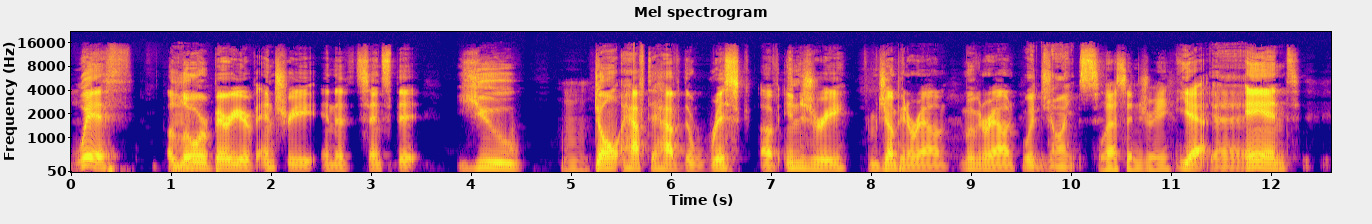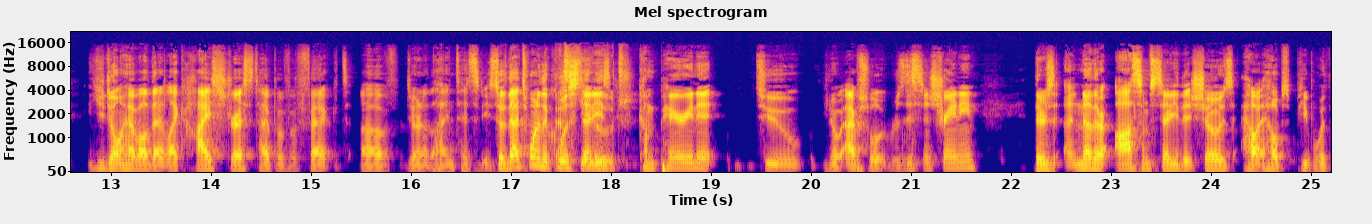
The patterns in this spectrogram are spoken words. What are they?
with a Mm. lower barrier of entry in the sense that you Mm. don't have to have the risk of injury from jumping around, moving around. With joints. Less injury. Yeah. Yeah. And you don't have all that like high stress type of effect of doing it at the high intensity. So that's one of the coolest That's studies huge. comparing it to, you know, actual resistance training. There's another awesome study that shows how it helps people with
